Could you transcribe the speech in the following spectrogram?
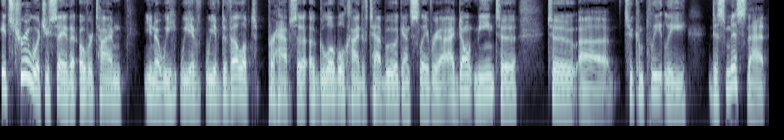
It's true what you say that over time, you know, we we have we have developed perhaps a, a global kind of taboo against slavery. I, I don't mean to to uh, to completely dismiss that,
